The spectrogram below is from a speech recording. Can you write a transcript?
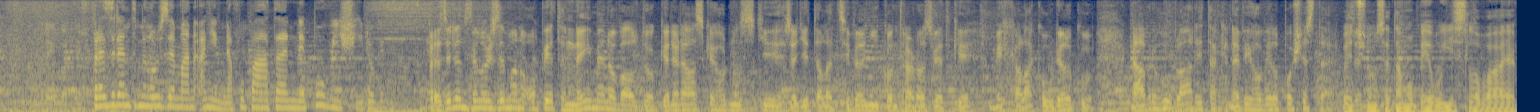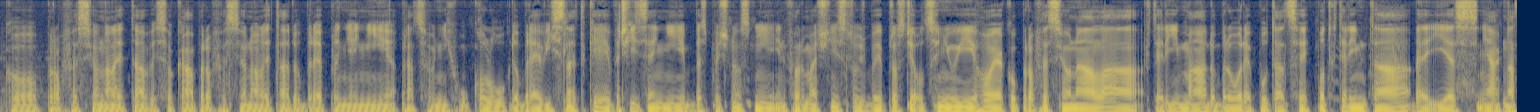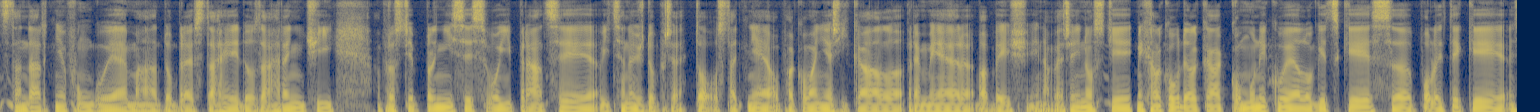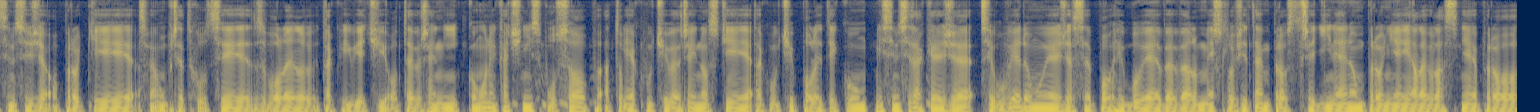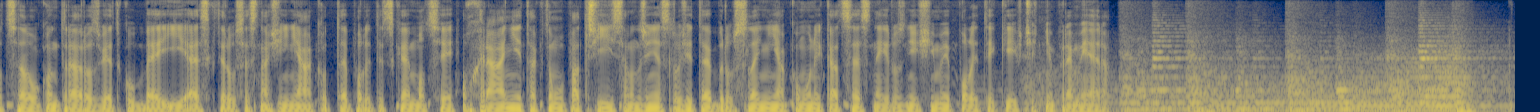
Prezident Miloš Zeman ani na popáté nepovýší do generálské Prezident Miloš Zeman opět nejmenoval do generálské hodnosti ředitele civilní kontrarozvědky Michala Koudelku. Návrhu vlády tak nevyhovil po šesté. Většinou se tam objevují slova jako profesionalita, vysoká profesionalita, dobré plnění pracovních úkolů, dobré výsledky v řízení bezpečnostní informační služby. Prostě oceňují ho jako profesionála, který má dobrou reputaci, pod kterým ta BIS nějak nadstandardně funguje, má dobré vztahy do zahraničí a prostě plní si svoji práci více než dobře. To ostatně opakovaně říkal premiér Babiš i na veřejnosti. Michal Koudelka komunikuje logicky s politiky. Myslím si, že oproti svému předchůdci zvolil takový větší otevřený komunikační způsob a to jak vůči veřejnosti, tak vůči politikům. Myslím si také, že si uvědomuje, že se pohybuje ve velmi složitém prostředí nejenom pro něj, ale vlastně pro celou kontrarozvědku BIS, kterou se snaží nějak od té politické moci ochránit, tak tomu patří samozřejmě složité bruslení a komunikace s nejrůznějšími politiky, včetně premiéra.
